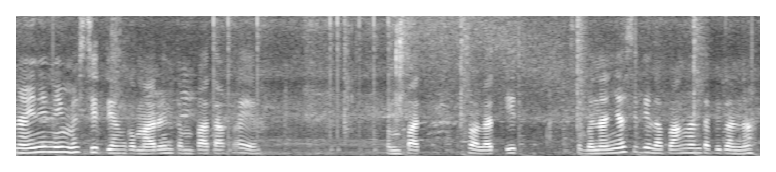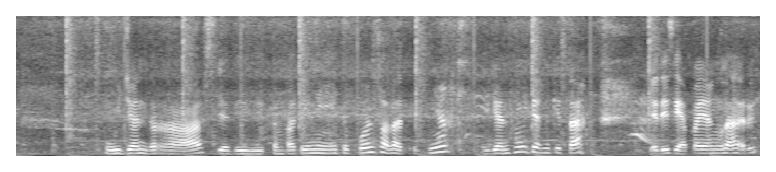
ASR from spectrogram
nah ini nih masjid yang kemarin tempat apa ya? Tempat sholat id. Sebenarnya sih di lapangan tapi karena hujan deras jadi di tempat ini itu pun sholat idnya hujan-hujan kita. Jadi siapa yang lari?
